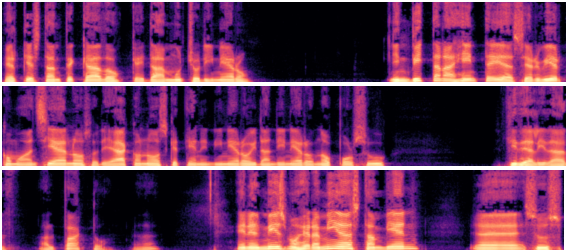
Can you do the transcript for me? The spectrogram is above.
el que está en pecado, que da mucho dinero. Invitan a gente a servir como ancianos o diáconos que tienen dinero y dan dinero, no por su fidelidad al pacto. en el mismo Jeremías también eh, sus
